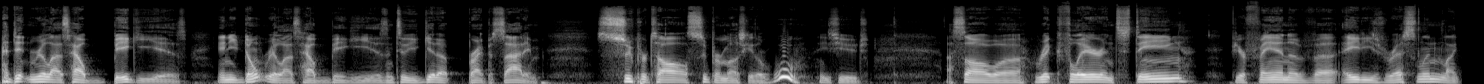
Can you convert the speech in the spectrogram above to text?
I didn't realize how big he is. And you don't realize how big he is until you get up right beside him. Super tall, super muscular. Woo, he's huge. I saw uh, Ric Flair and Sting. If you're a fan of uh, 80s wrestling, like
